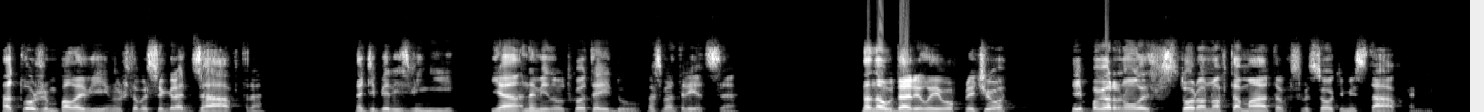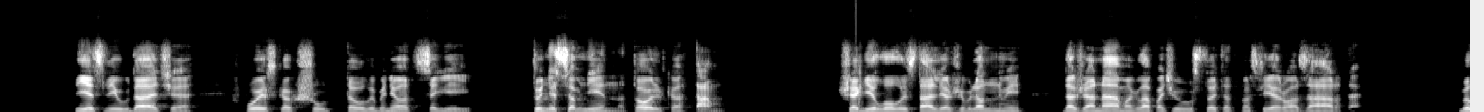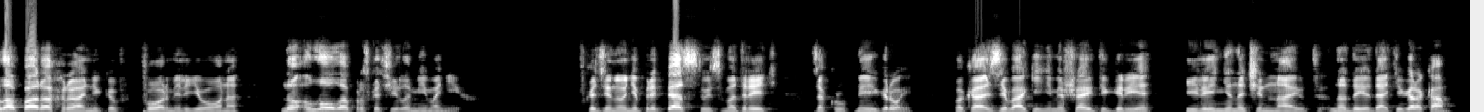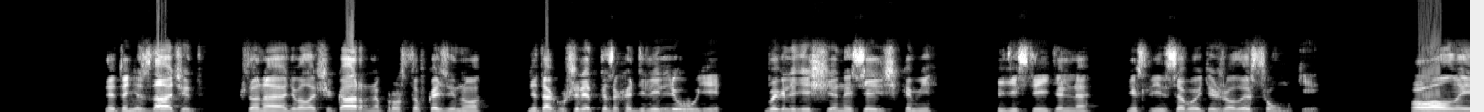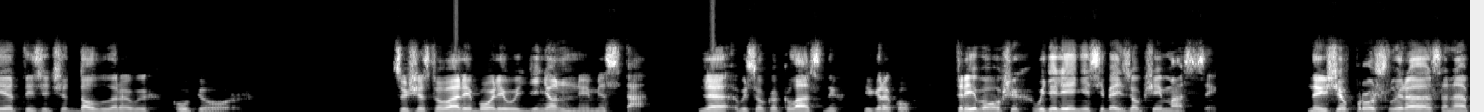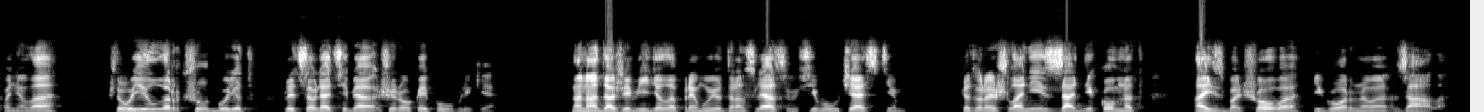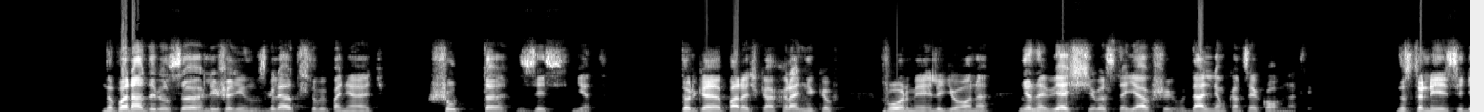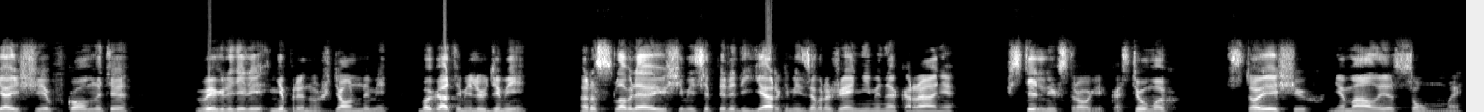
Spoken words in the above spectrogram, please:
отложим половину, чтобы сыграть завтра. А теперь извини, я на минутку отойду, осмотреться». Она ударила его в плечо и повернулась в сторону автоматов с высокими ставками. Если удача в поисках шута улыбнется ей, то, несомненно, только там. Шаги Лолы стали оживленными, даже она могла почувствовать атмосферу азарта. Была пара охранников в форме легиона, но Лола проскочила мимо них. В казино не препятствует смотреть за крупной игрой, пока зеваки не мешают игре или не начинают надоедать игрокам. Это не значит, что она одевалась шикарно, просто в казино не так уж редко заходили люди, выглядящие носильщиками, и действительно несли с собой тяжелые сумки, полные тысячедолларовых купюр. Существовали более уединенные места для высококлассных игроков, требовавших выделения себя из общей массы. Но еще в прошлый раз она поняла, что Уиллард Шут будет представлять себя широкой публике. Она даже видела прямую трансляцию с его участием, которая шла не из задних комнат, а из большого игорного зала. Но понадобился лишь один взгляд, чтобы понять, шут-то здесь нет. Только парочка охранников в форме легиона, ненавязчиво стоявших в дальнем конце комнаты. Остальные сидящие в комнате выглядели непринужденными, богатыми людьми, расслабляющимися перед яркими изображениями на экране в стильных строгих костюмах, стоящих немалые суммы.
